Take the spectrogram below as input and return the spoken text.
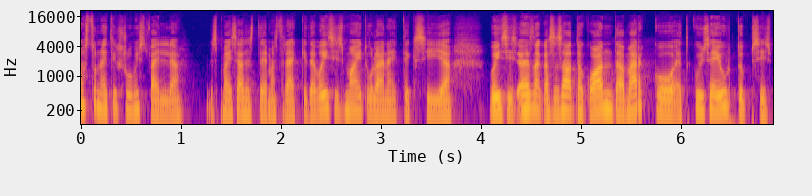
astun näiteks ruumist välja, sest ma ei saa sellest teemast rääkida või siis ma ei tule näiteks siia. või siis ühesõnaga sa saad nagu anda märku, et kui see juhtub, siis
